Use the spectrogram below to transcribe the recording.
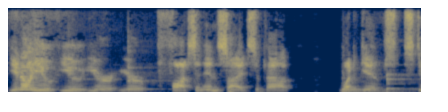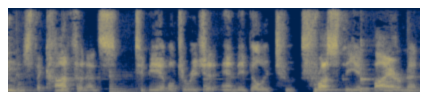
you know, you you your your thoughts and insights about what gives students the confidence to be able to reach it and the ability to trust the environment,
